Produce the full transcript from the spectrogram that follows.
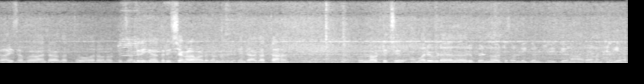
ഗായ്സ് അപ്പോൾ അതിന്റെ അകത്ത് ഓരോന്ന് ഒട്ടിച്ചുകൊണ്ടിരിക്കുന്ന ദൃശ്യങ്ങളാണ് കണ്ടിരിക്കുന്നത് എന്റെ അകത്താണ് ഒന്ന് ഒട്ടിച്ച് അമരിവിടെ ഏതോ ഒരു പെണ്ണുമായിട്ട് തള്ളിക്കൊണ്ടിരിക്കുകയാണ് ആരാണെന്ന് അറിയാം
